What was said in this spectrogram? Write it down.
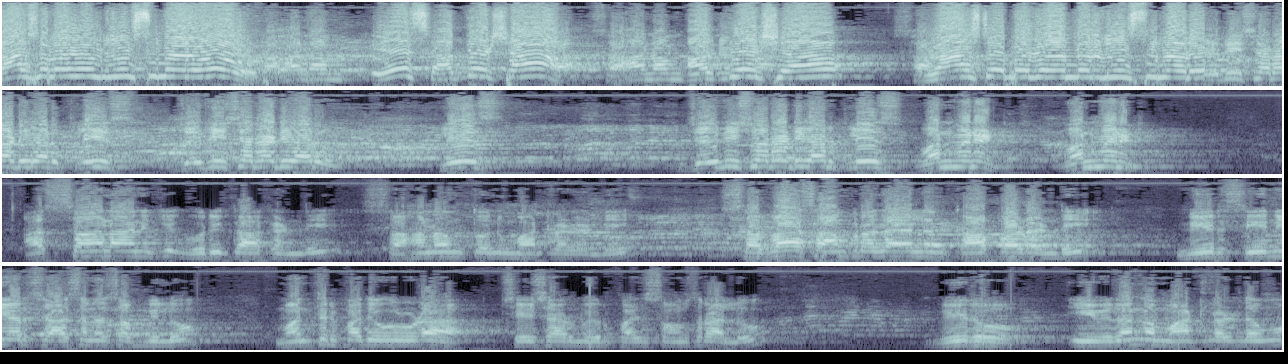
రాష్ట్రపతి చూస్తున్నారు. సహనం. ఎస్ అధ్యక్ష. సహనం అధ్యక్ష. రాష్ట్ర ప్రజలందరూ చూస్తున్నారు. జగదీశ్వర్ రెడ్డి గారు ప్లీజ్. జగదీశ్వర్ రెడ్డి గారు please. Jagadishwar Reddy garu please. One minute one minute. అస్థానానికి గురి కాకండి సహనంతో మాట్లాడండి సభా సాంప్రదాయాలను కాపాడండి మీరు సీనియర్ శాసనసభ్యులు మంత్రి పదవి కూడా చేశారు మీరు పది సంవత్సరాలు. మీరు ఈ విధంగా మాట్లాడడము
